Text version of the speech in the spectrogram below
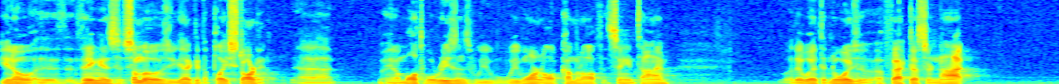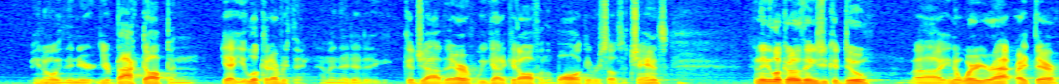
you know, the the thing is, some of those, you gotta get the play started. Uh, You know, multiple reasons, we, we weren't all coming off at the same time. Whether let the noise affect us or not, you know, then you're, you're backed up and, yeah, you look at everything. I mean, they did good job there. We gotta get off on the ball, give ourselves a chance. And then you look at other things you could do, uh, you know, where you're at right there.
